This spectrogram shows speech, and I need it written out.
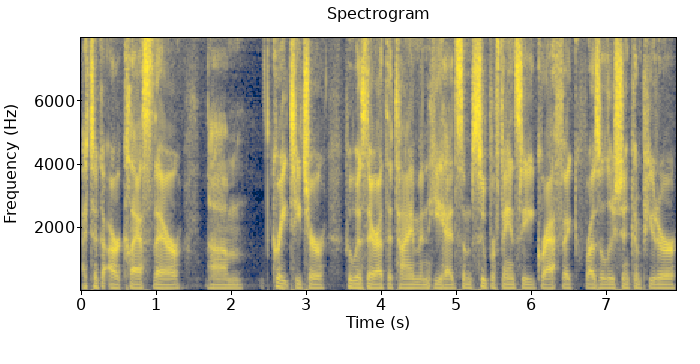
I took our class there. Um, great teacher who was there at the time, and he had some super fancy graphic resolution computer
